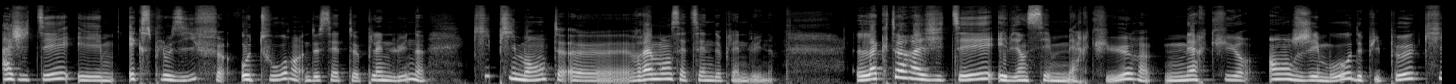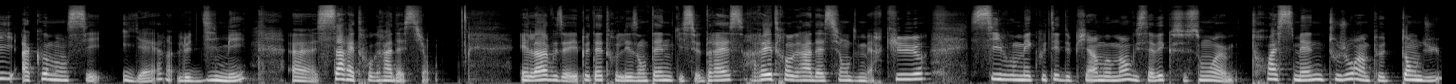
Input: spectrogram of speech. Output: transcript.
agités et explosifs autour de cette pleine lune qui pimente euh, vraiment cette scène de pleine lune. L'acteur agité, eh bien c'est Mercure, Mercure en Gémeaux depuis peu, qui a commencé hier, le 10 mai, euh, sa rétrogradation. Et là, vous avez peut-être les antennes qui se dressent, rétrogradation de Mercure. Si vous m'écoutez depuis un moment, vous savez que ce sont euh, trois semaines toujours un peu tendues,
